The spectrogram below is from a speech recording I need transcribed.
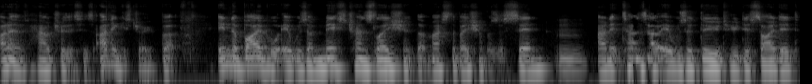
I don't know how true this is. I think it's true, but in the Bible, it was a mistranslation that masturbation was a sin, Mm. and it turns out it was a dude who decided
